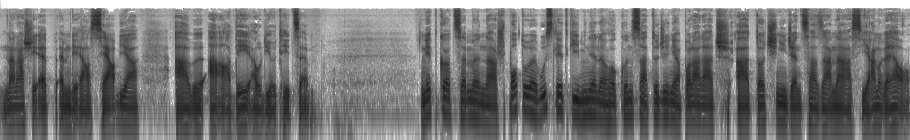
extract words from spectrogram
na naszej app MDR Serbia, a w ARD audiotece. Netko chcemy na sportowe wusledki minionego końca tydzienia poladać, a to czyni dżęca za nas Jan Reho.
